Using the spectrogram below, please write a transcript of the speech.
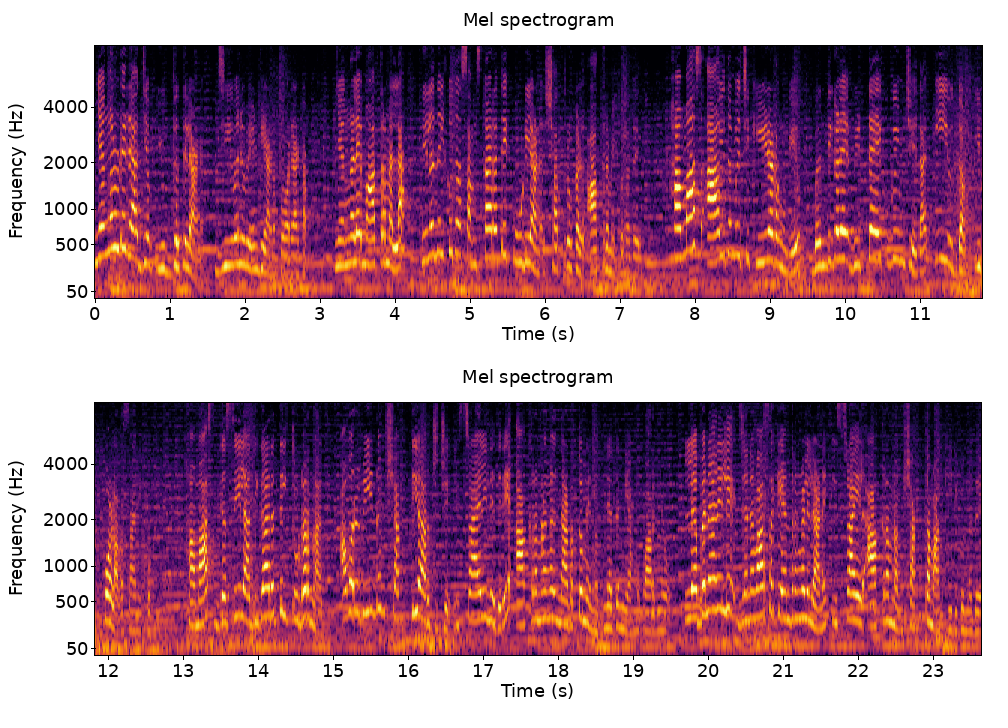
ഞങ്ങളുടെ രാജ്യം യുദ്ധത്തിലാണ്. ജീവനു വേണ്ടിയാണ് പോരാട്ടം. ഞങ്ങളെ മാത്രമല്ല നിലനിൽക്കുന്ന സംസ്കാരത്തെ കൂടിയാണ് ശത്രുക്കൾ ആക്രമിക്കുന്നത്. ഹമാസ് ആയുധം വെച്ച് കീഴടങ്ങുകയും ബന്ദികളെ വിട്ടയക്കുകയും ചെയ്താൽ ഈ യുദ്ധം ഇപ്പോൾ അവസാനിക്കും. ഹമാസ് ഗസയിൽ അധികാരത്തിൽ തുടർന്നാൽ അവർ വീണ്ടും ശക്തിയാർജിച്ച് ഇസ്രായേലിനെതിരെ ആക്രമണങ്ങൾ നടത്തുമെന്നും നെതന്യാഹു പറഞ്ഞു. ലബനാനിലെ ജനവാസ കേന്ദ്രങ്ങളിലാണ് ഇസ്രായേൽ ആക്രമണം ശക്തമാക്കിയിരിക്കുന്നത്.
